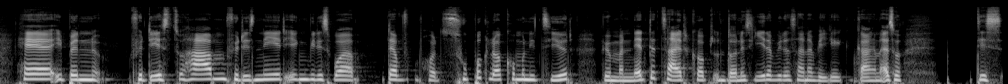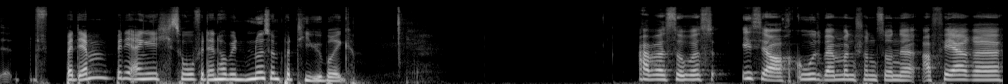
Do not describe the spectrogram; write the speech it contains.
hey, ich bin für das zu haben, für das nicht irgendwie. Das war, der hat super klar kommuniziert. Wir haben eine nette Zeit gehabt und dann ist jeder wieder seiner Wege gegangen. Also das, bei dem bin ich eigentlich so, für den habe ich nur Sympathie übrig. Aber sowas ist ja auch gut, wenn man schon so eine Affäre,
